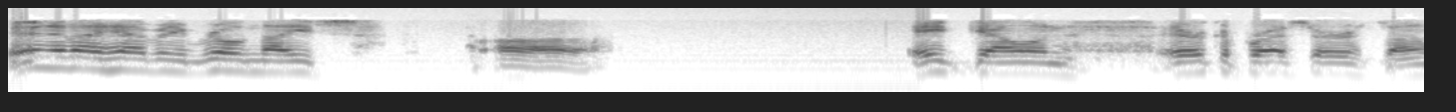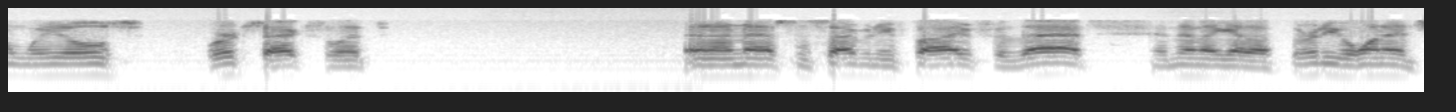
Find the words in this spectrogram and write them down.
And then I have a real nice uh, eight gallon air compressor. It's on wheels. Works excellent. And I'm asking seventy five for that. And then I got a thirty one inch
